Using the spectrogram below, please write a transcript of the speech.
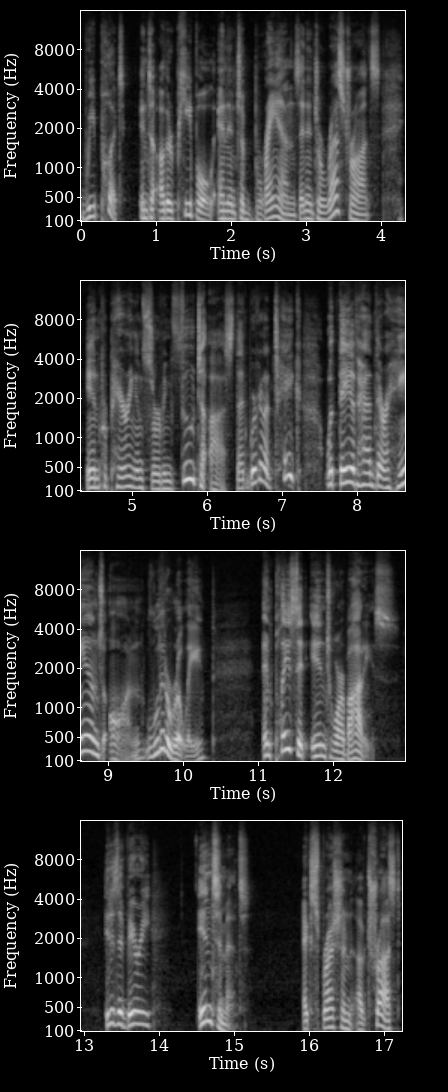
we put into other people and into brands and into restaurants in preparing and serving food to us. That we're going to take what they have had their hands on, literally, and place it into our bodies. It is a very intimate expression of trust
